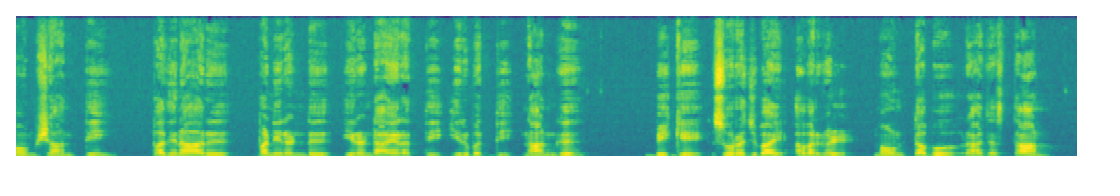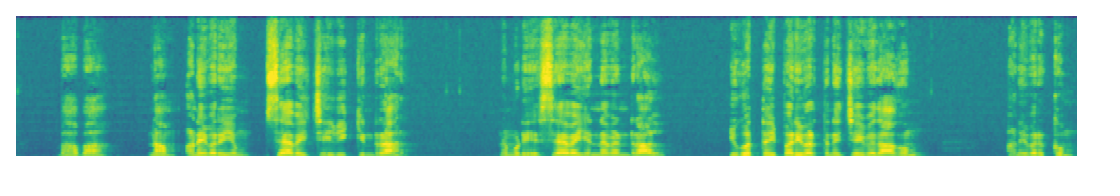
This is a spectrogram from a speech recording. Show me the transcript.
ஓம் சாந்தி. பதினாறு பன்னிரண்டு இரண்டாயிரத்தி இருபத்தி நான்கு. பி. கே. சூரஜ்பாய் அவர்கள் மவுண்ட் அபு ராஜஸ்தான். பாபா நாம் அனைவரையும் சேவை செய்விக்கின்றார். நம்முடைய சேவை என்னவென்றால் யுகத்தை பரிவர்த்தனை செய்வதாகும். அனைவருக்கும்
